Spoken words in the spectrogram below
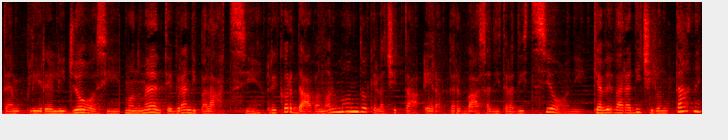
templi religiosi, monumenti e grandi palazzi ricordavano al mondo che la città era pervasa di tradizioni, che aveva radici lontane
